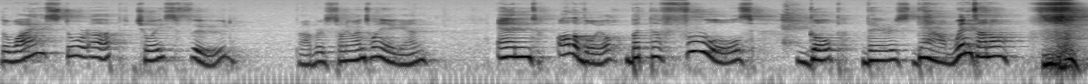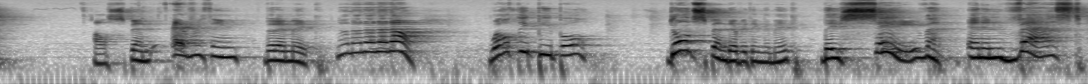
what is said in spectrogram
The wise store up choice food, Proverbs 21 20 again, and olive oil, but the fools gulp theirs down. Wind tunnel, I'll spend everything that I make. No, no, no, no, no. Wealthy people don't spend everything they make, they save and invest,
